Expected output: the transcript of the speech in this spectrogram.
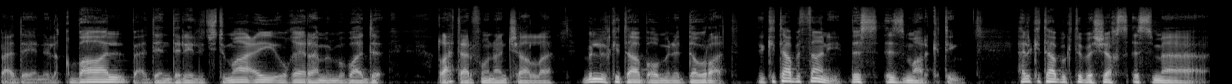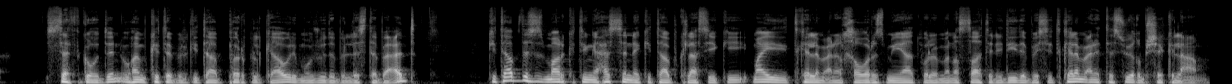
بعدين الإقبال بعدين دليل اجتماعي وغيرها من المبادئ. راح تعرفونها إن شاء الله من الكتاب أو من الدورات. الكتاب الثاني This is Marketing. هالكتاب كتبه شخص اسمه سيث جودن وهم كتب الكتاب Purple Cow اللي موجودة باللستة بعد. كتاب This is Marketing أحس إنه كتاب كلاسيكي ما يتكلم عن الخوارزميات ولا المنصات الجديدة بس يتكلم عن التسويق بشكل عام.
